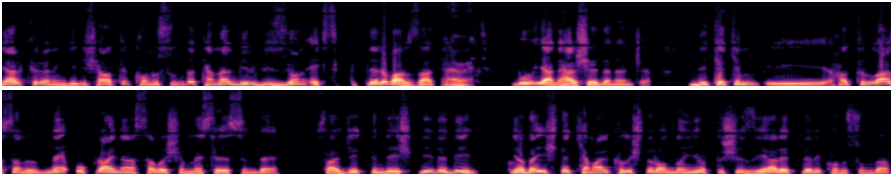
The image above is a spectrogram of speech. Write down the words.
yer kürenin gidişatı konusunda temel bir vizyon eksiklikleri var zaten. Evet. Bu yani her şeyden önce. Nitekim e, hatırlarsanız ne Ukrayna Savaşı meselesinde sadece iklim değişikliği de değil ya da işte Kemal Kılıçdaroğlu'nun yurt dışı ziyaretleri konusunda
